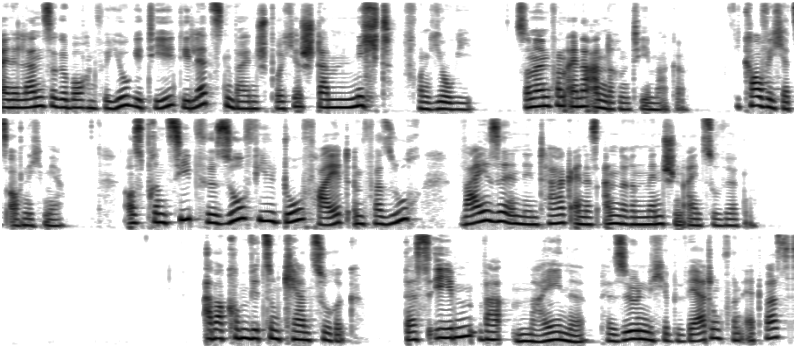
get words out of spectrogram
eine Lanze gebrochen für Yogiti, die letzten beiden Sprüche stammen nicht von Yogi, sondern von einer anderen Teemarke. Die kaufe ich jetzt auch nicht mehr. Aus Prinzip für so viel Doofheit im Versuch, weise in den Tag eines anderen Menschen einzuwirken. Aber kommen wir zum Kern zurück. Das eben war meine persönliche Bewertung von etwas,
